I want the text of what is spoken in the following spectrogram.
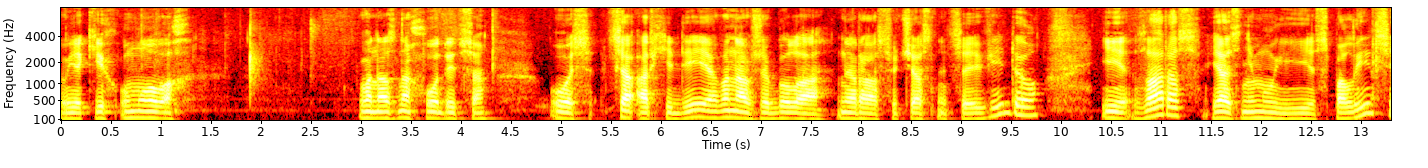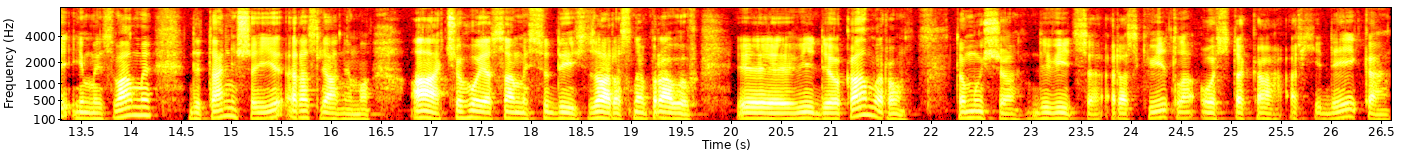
в яких умовах вона знаходиться. Ось ця орхідея, вона вже була не раз учасницею відео. І зараз я зніму її з палиці і ми з вами детальніше її розглянемо. А чого я саме сюди зараз направив е, відеокамеру, тому що, дивіться, розквітла ось така орхідейка.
